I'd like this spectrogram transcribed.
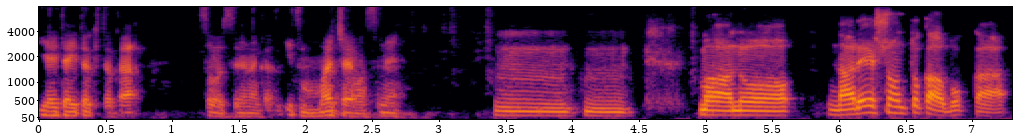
やりたい時とか、そうですね、なんか、いつも迷っちゃいますね。うんうんまああのナレーションとかを僕が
